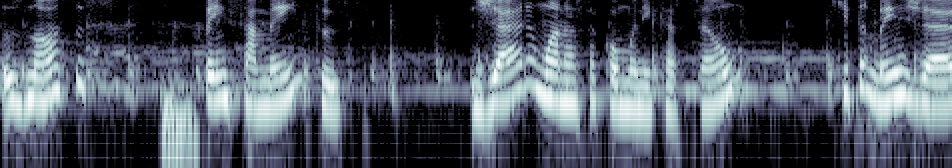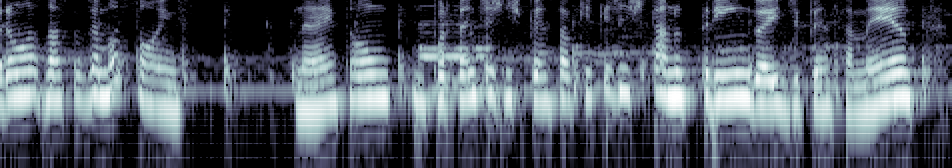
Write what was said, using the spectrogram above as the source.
os nossos pensamentos geram a nossa comunicação, que também geram as nossas emoções. Né? Então, é importante a gente pensar o que, que a gente está nutrindo aí de pensamento,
